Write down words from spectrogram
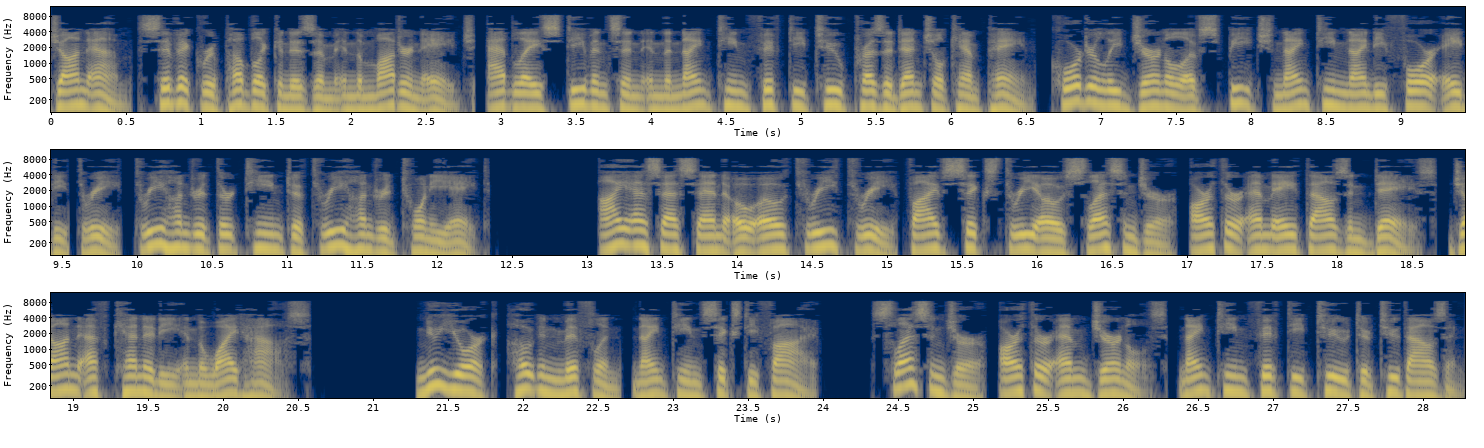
John M. Civic Republicanism in the Modern Age, Adlai Stevenson in the 1952 Presidential Campaign, Quarterly Journal of Speech 1994-83, 313–328. ISSN 0033-5630 Schlesinger, Arthur M. A Thousand Days, John F. Kennedy in the White House. New York, Houghton Mifflin, 1965. Schlesinger, Arthur M. Journals, 1952–2000.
